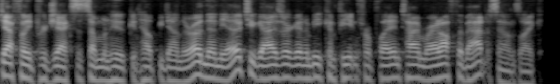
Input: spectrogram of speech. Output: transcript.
definitely projects as someone who can help you down the road. And then the other two guys are going to be competing for playing time right off the bat, it sounds like.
